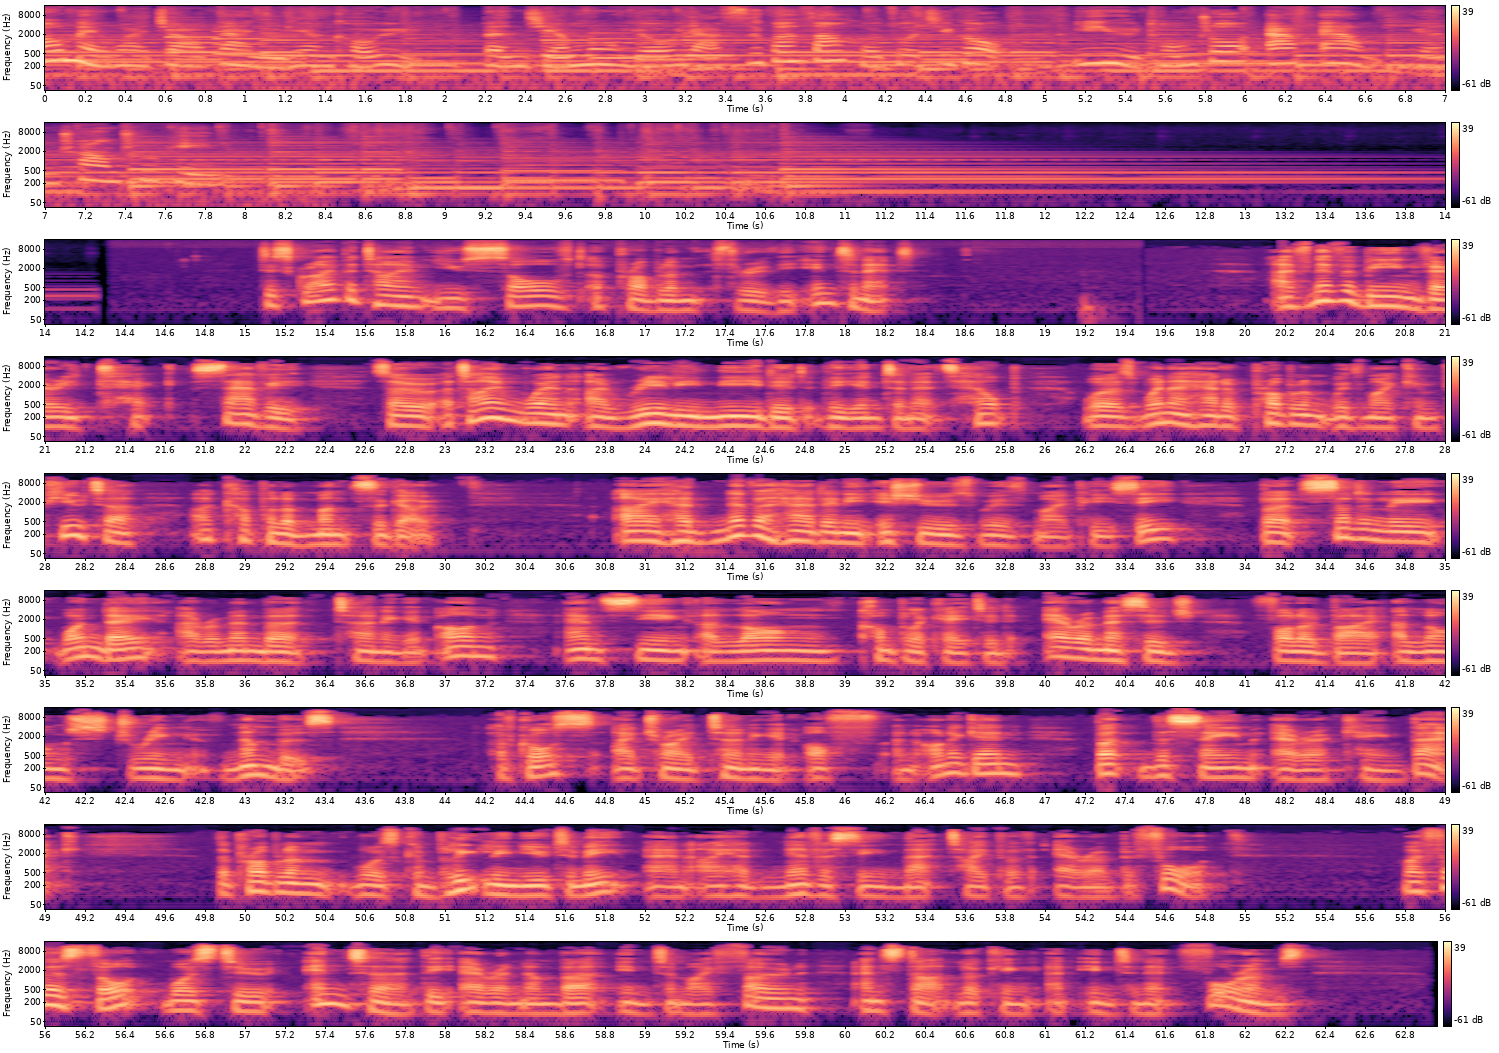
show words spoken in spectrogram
欧美外教带你练口语。本节目由雅思官方合作机构英语同桌 FM 原创出品。Describe a time you solved a problem through the internet. I've never been very tech savvy, so a time when I really needed the internet's help was when I had a problem with my computer a couple of months ago. I had never had any issues with my PC, but suddenly one day I remember turning it on and seeing a long, complicated error message followed by a long string of numbers. Of course, I tried turning it off and on again, but the same error came back. The problem was completely new to me and I had never seen that type of error before. My first thought was to enter the error number into my phone and start looking at internet forums.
